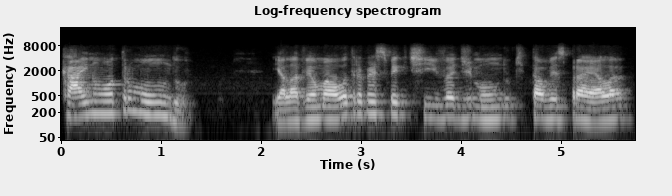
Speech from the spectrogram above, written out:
cai num outro mundo. E ela vê uma outra perspectiva de mundo que talvez para ela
